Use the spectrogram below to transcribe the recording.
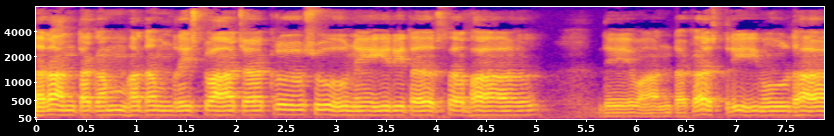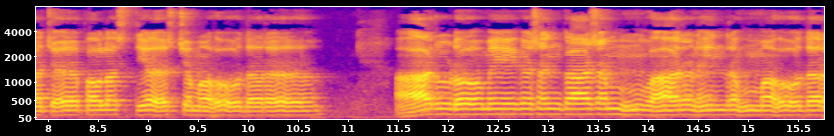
नरान्तकं हतं दृष्ट्वा चक्रुषुनैरितसभा देवान्तकस्त्रीमूर्धा च पौलस्त्यश्च महोदर। आरूढो मेघसङ्काशं वारणेन्द्रं महोदर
